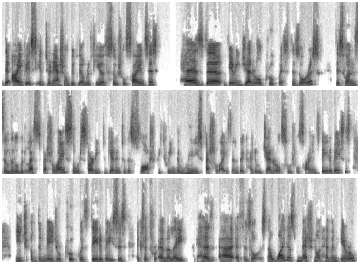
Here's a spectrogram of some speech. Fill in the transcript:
The IBIS, International Bibliography of Social Sciences, has the very general ProQuest thesaurus, this one's a little bit less specialized, so we're starting to get into the slosh between the really specialized and the kind of general social science databases. Each of the major ProQuest databases, except for MLA, has uh, a thesaurus. Now, why does MESH not have an arrow?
